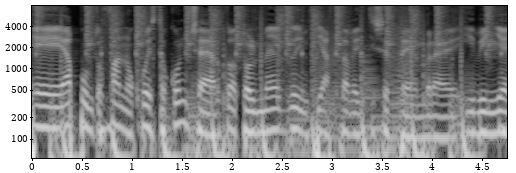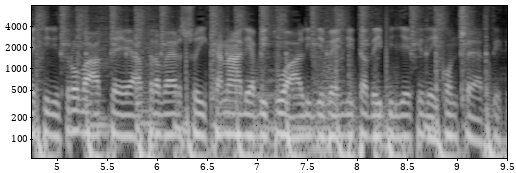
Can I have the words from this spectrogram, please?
e appunto fanno questo concerto a Tolmezzo in piazza 20 settembre. I biglietti li trovate attraverso i canali abituali di vendita dei biglietti dei concerti.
